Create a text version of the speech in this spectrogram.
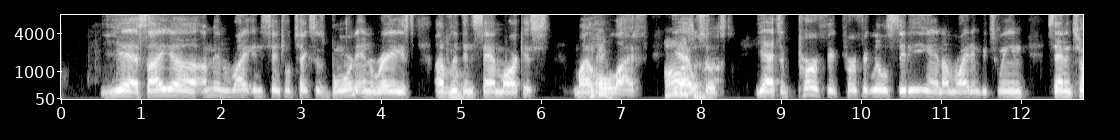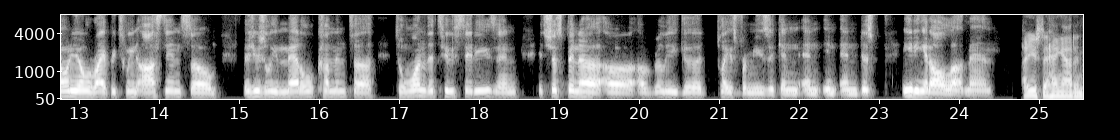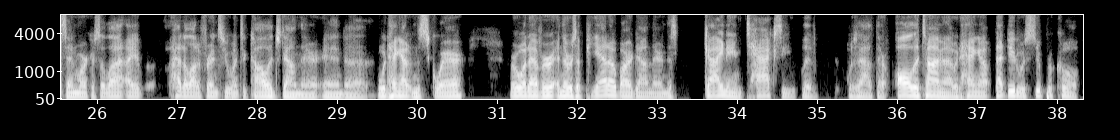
Yes, I uh I'm in right in Central Texas, born and raised. I've lived in San Marcos my Okay. whole life. Awesome. Yeah, so it's yeah, it's a perfect, perfect little city, and I'm right in between San Antonio, right between Austin. So there's usually metal coming to to one of the two cities, and it's just been a a, a really good place for music and and and and just eating it all up, man. I used to hang out in San Marcos a lot. I had a lot of friends who went to college down there and uh, would hang out in the square or whatever. And there was a piano bar down there, and this guy named Taxi lived was out there all the time, and I would hang out. That dude was super cool.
